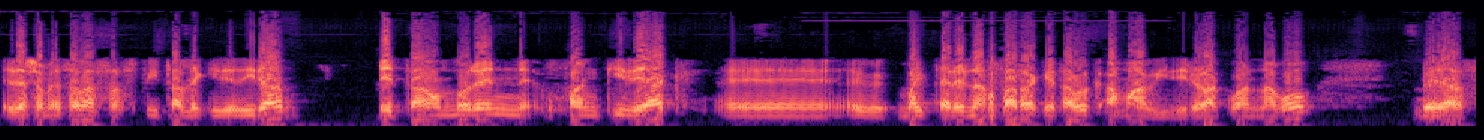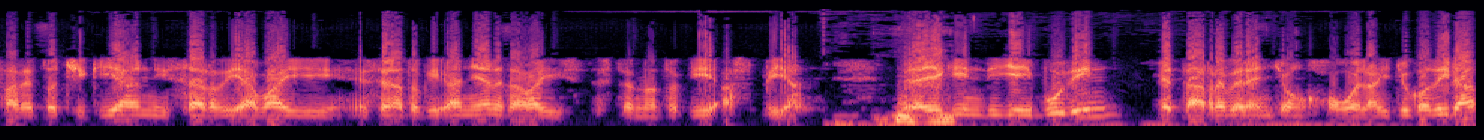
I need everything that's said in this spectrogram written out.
eta esan bezala zazpi talekide dira, eta ondoren fankideak, e, baitaren azarrak, eta hauek amabi direlakoan nago, beraz areto txikian, izerdia bai ezenatoki gainean, eta bai estenatoki azpian. Beraiekin DJ Budin, eta Reberen John Howell arituko dira,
